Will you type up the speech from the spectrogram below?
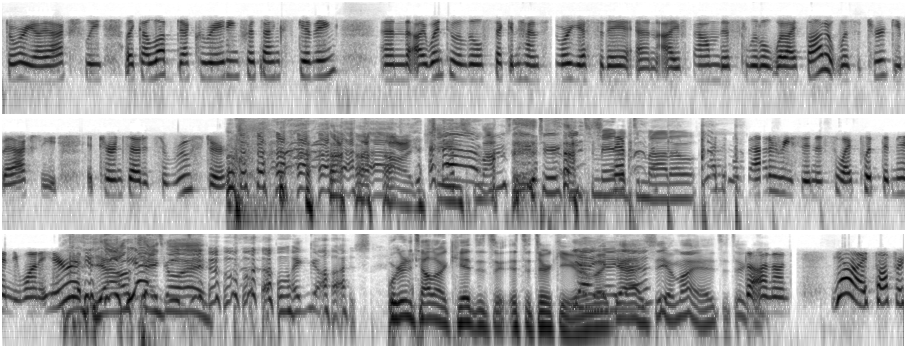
story. I actually like I love decorating for Thanksgiving, and I went to a little secondhand store yesterday, and I found this little what I thought it was a turkey, but actually it turns out it's a rooster. Jeez, Ma. Rooster, turkey, tomato, tomato. I had no batteries in it, so I put them in. You want to hear it? Yeah, okay, Yes, go ahead. too. oh my gosh. We're gonna tell our kids it's a it's a turkey. Yeah, I'm like, yeah, yeah, yeah. see, Amaya, it's a turkey. On, on. Yeah, I thought for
